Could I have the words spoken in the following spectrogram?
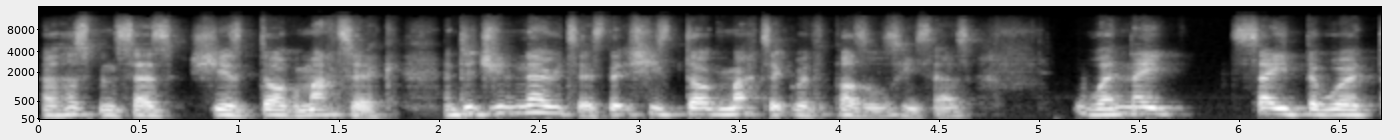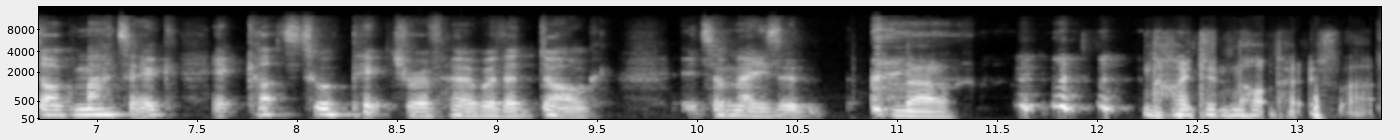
Her husband says she is dogmatic. And did you notice that she's dogmatic with puzzles? He says. When they say the word dogmatic, it cuts to a picture of her with a dog. It's amazing. No. no, I did not notice that.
